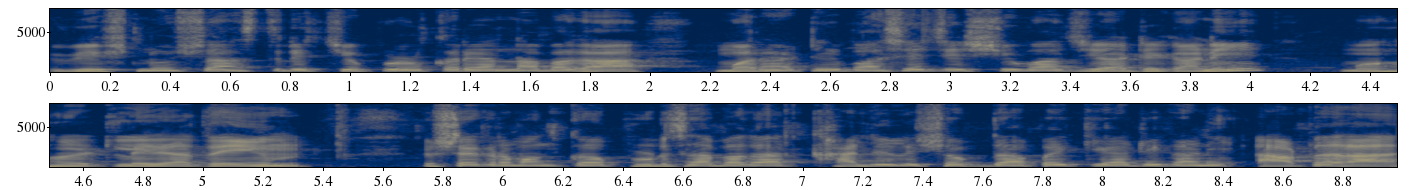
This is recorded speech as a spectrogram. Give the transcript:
विष्णू शास्त्री चिपळूणकर यांना बघा. मराठी भाषेचे शिवाजी या ठिकाणी म्हटले जाते. विषय क्रमांक पुढचा बघा. खालील शब्दापैकी या ठिकाणी आपल्याला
